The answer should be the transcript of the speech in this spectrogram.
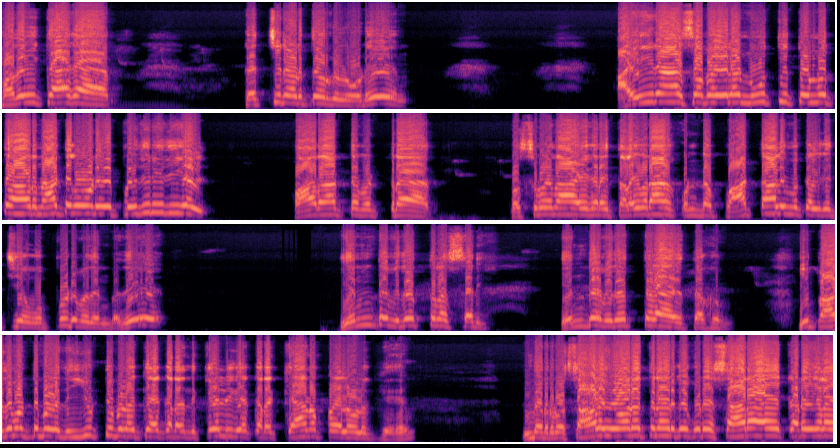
பதவிக்காக கட்சி நடத்தவர்களோடு ஐநா சபையில நூத்தி தொண்ணூத்தி ஆறு நாட்டுகளுடைய பிரதிநிதிகள் பாராட்ட பெற்ற பசுமை நாயகரை தலைவராக கொண்ட பாட்டாளி மக்கள் கட்சியை ஒப்பிடுவது என்பது எந்த விதத்துல சரி எந்த விதத்துல அது தகும்? இப்ப அது மட்டும் இல்ல இந்த யூடியூப்ல கேட்கிற அந்த கேள்வி கேட்கிற கேன பயலுக்கு இந்த சாலையோரத்துல இருக்கக்கூடிய சாராய கடைகளை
